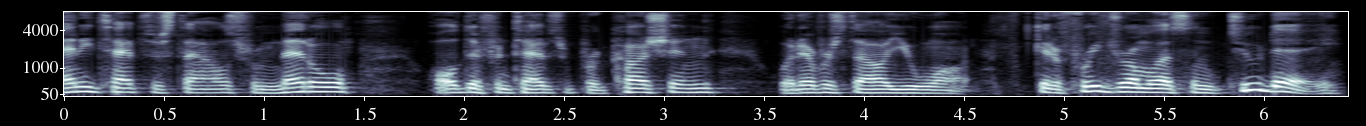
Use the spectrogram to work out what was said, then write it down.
any types of styles from metal, all different types of percussion, whatever style you want. Get a free drum lesson today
